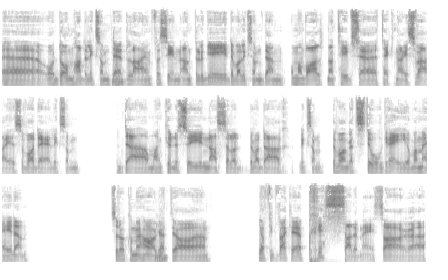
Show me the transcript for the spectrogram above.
Eh, och de hade liksom deadline för sin antologi. Det var liksom den, om man var alternativserietecknare i Sverige så var det liksom där man kunde synas. Eller det var där, liksom, det var en rätt stor grej att vara med i den. Så då kommer jag ihåg Mm. att jag, jag fick verkligen, jag pressade mig så här. eh,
